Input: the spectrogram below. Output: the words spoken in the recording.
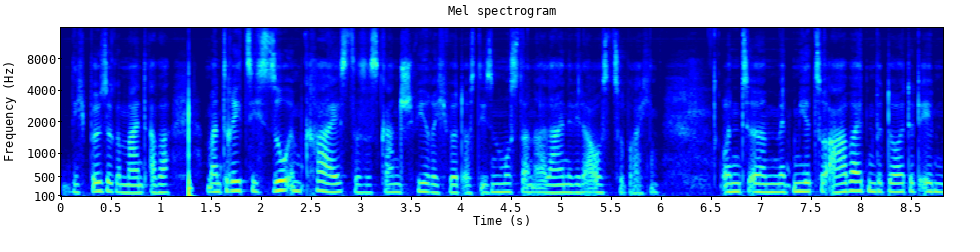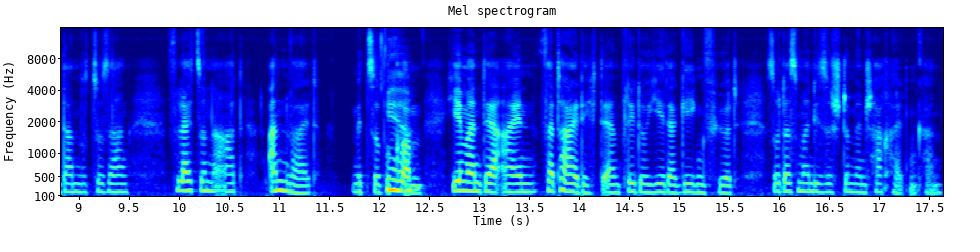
nicht böse gemeint, aber man dreht sich so im Kreis, dass es ganz schwierig wird, aus diesen Mustern alleine wieder auszubrechen. Und äh, mit mir zu arbeiten bedeutet eben dann sozusagen vielleicht so eine Art Anwalt mitzubekommen. Ja. Jemand, der einen verteidigt, der ein Plädoyer dagegen führt, sodass man diese Stimme in Schach halten kann.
